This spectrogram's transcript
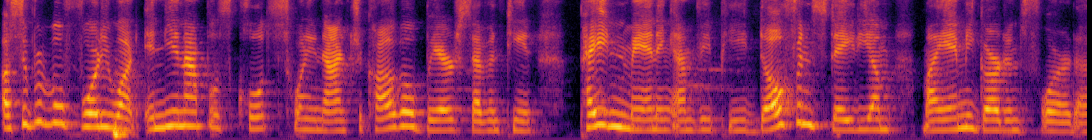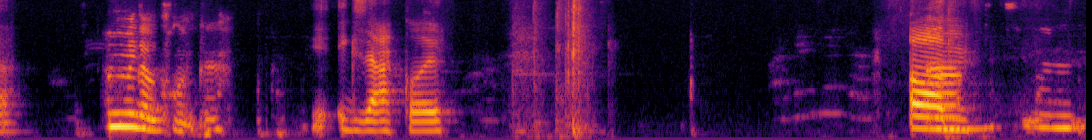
Uh, Super Bowl 41, Indianapolis Colts 29, Chicago Bears 17, Peyton Manning MVP, Dolphin Stadium, Miami Gardens, Florida. I'm going to go clunker. exactly. Um, Um,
